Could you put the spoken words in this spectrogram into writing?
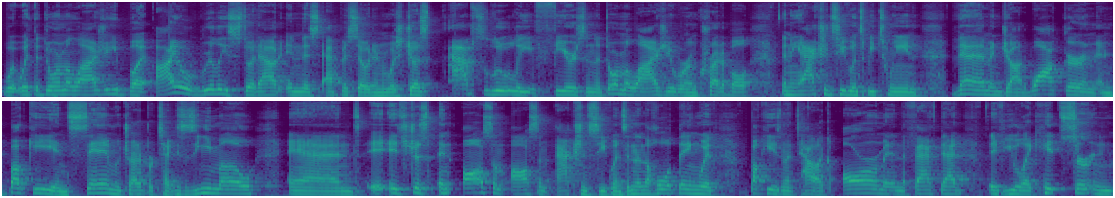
with, with the Dora Milaje, but Ayo really stood out in this episode and was just absolutely fierce, and the Dora Milaje were incredible, and the action sequence between them and John Walker and, and Bucky and Sam who try to protect Zemo, and it, it's just an awesome, awesome action sequence, and then the whole thing with Bucky's metallic arm and the fact that if you like hit certain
